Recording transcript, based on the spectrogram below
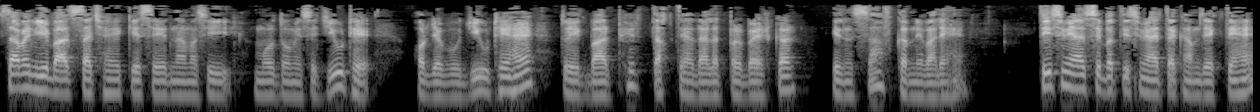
سون یہ بات سچ ہے کہ سیدنا مسیح مردوں میں سے جی اٹھے، اور جب وہ جی اٹھے ہیں، تو ایک بار پھر تخت عدالت پر بیٹھ کر انصاف کرنے والے ہیں۔ تیسویں آیت سے بتیسویں آیت تک ہم دیکھتے ہیں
